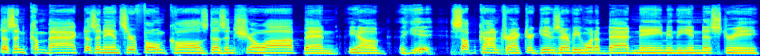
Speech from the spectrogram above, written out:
Doesn't come back, doesn't answer phone calls, doesn't show up, and you know, subcontractor gives everyone a bad name in the industry.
